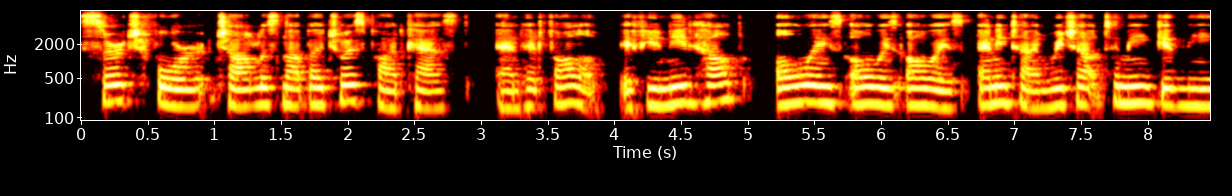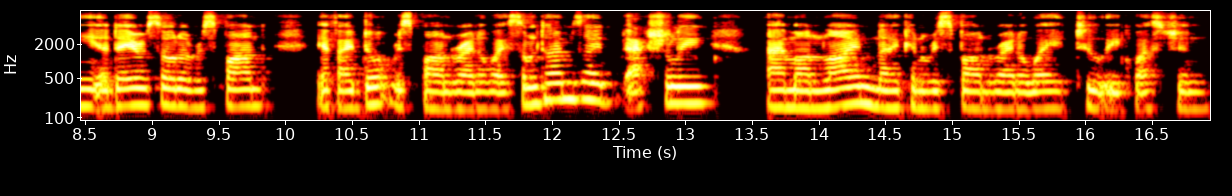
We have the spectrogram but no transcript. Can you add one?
search for Childless Not by Choice podcast, and hit follow. If you need help, always, always, always, anytime, reach out to me. Give me a day or so to respond if I don't respond right away. Sometimes I actually I'm online and I can respond right away to a question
